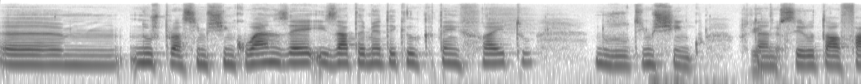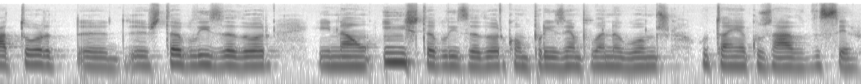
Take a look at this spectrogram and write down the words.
um, nos próximos cinco anos é exatamente aquilo que tem feito nos últimos cinco. Portanto, Rita. ser o tal fator uh, estabilizador e não instabilizador, como por exemplo Ana Gomes o tem acusado de ser.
